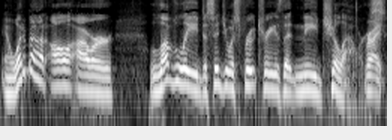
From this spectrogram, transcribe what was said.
And what about all our lovely deciduous fruit trees that need chill hours? Right.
